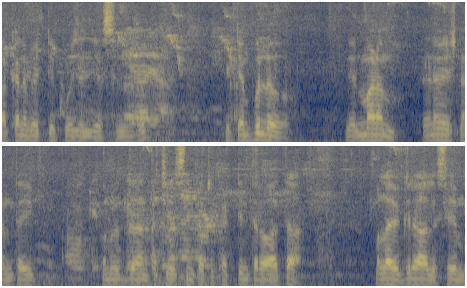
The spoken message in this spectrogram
పక్కన పెట్టి పూజలు చేస్తున్నారు. ఈ టెంపుల్ నిర్మాణం రెనోవేషన్ అంతా పునరుద్ధరణ చేసిన తర్వాత కట్టిన తర్వాత మళ్ళా విగ్రహాలు సేమ్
